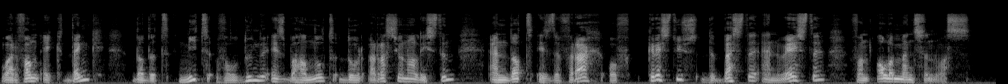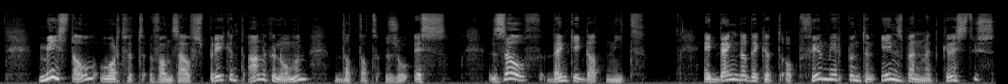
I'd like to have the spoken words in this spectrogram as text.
waarvan ik denk dat het niet voldoende is behandeld door rationalisten, en dat is de vraag of Christus de beste en wijste van alle mensen was. Meestal wordt het vanzelfsprekend aangenomen dat dat zo is. Zelf denk ik dat niet. Ik denk dat ik het op veel meer punten eens ben met Christus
